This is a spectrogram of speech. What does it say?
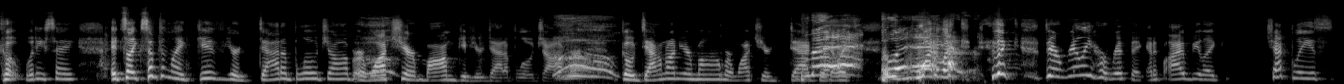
Go, what do you say? It's like something like give your dad a blowjob or watch your mom give your dad a blowjob. Go down on your mom or watch your dad. go like, what like like they're really horrific and if i'd be like check please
